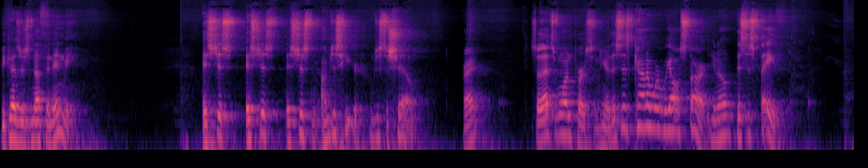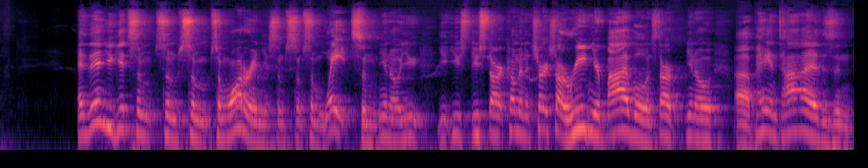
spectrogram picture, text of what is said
Because there's nothing in me. It's just it's just it's just I'm just here. I'm just a shell, right? So that's one person here. This is kind of where we all start, you know? This is faith. And then you get some some some some water in you, some some some weight, some you know you you you, you start coming to church, start reading your Bible, and start you know uh, paying tithes, and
